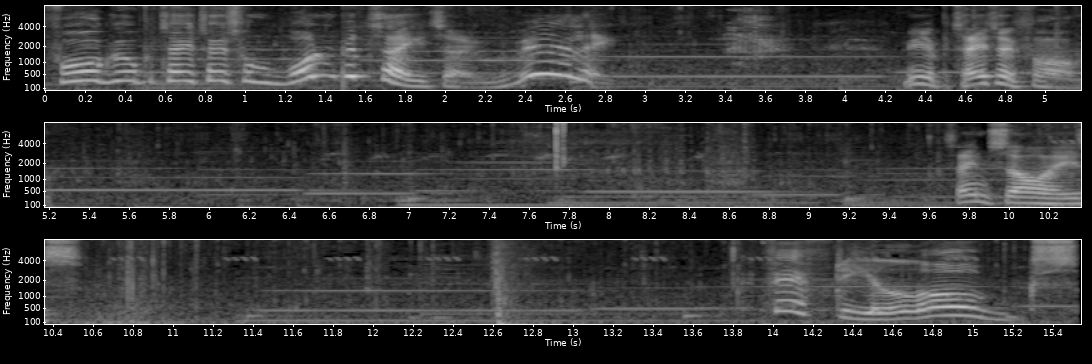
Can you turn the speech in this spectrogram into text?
four grilled potatoes from one potato. Really? We need a potato farm. Same size. 50 logs!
